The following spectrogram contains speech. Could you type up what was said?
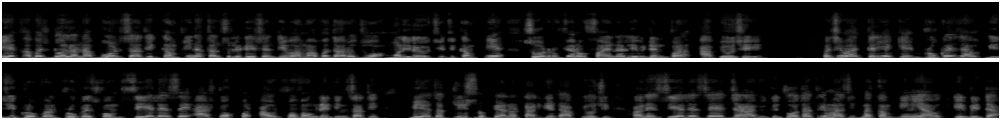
એક અબજ ડોલરના બોન્ડ સાથે કંપનીના કન્સોલિડેશન જેવામાં વધારો જોવા મળી રહ્યો છે. કંપનીએ સોળ રૂપિયાનો ફાઇનલ ડિવિડન્ડ પણ આપ્યો છે. પછી વાત કરીએ કે બ્રોકરેજ બીજી ગ્લોબલ બ્રોકરેજ ફોર્મ સીએલએસએ આ સ્ટોક પર આઉટ પરફોર્મ રેટિંગ સાથે બે હજાર ત્રીસ રૂપિયાનો ટાર્ગેટ આપ્યો છે. અને સીએલએસએ જણાવ્યું કે ચોથા ત્રિમાસિકમાં કંપનીની આવક એબીટા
